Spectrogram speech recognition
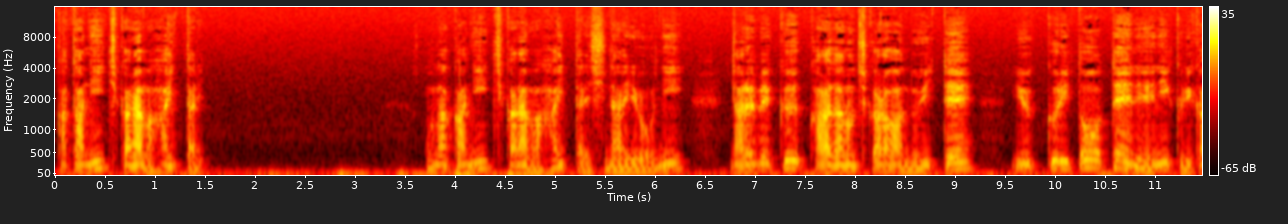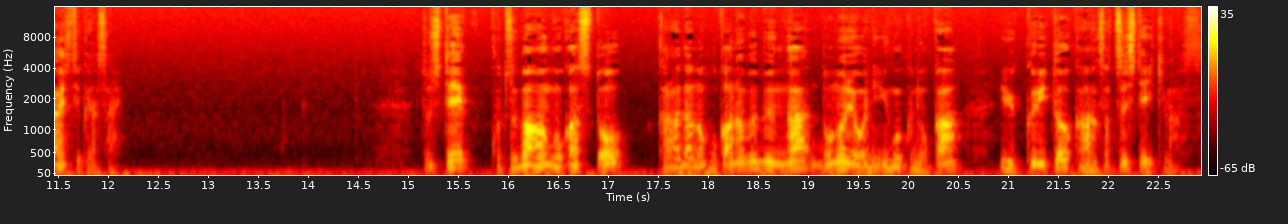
肩に力が入ったり、お腹に力が入ったりしないようになるべく体の力は抜いてゆっくりと丁寧に繰り返してください。そして骨盤を動かすと体の他の部分がどのように動くのかゆっくりと観察していきます。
